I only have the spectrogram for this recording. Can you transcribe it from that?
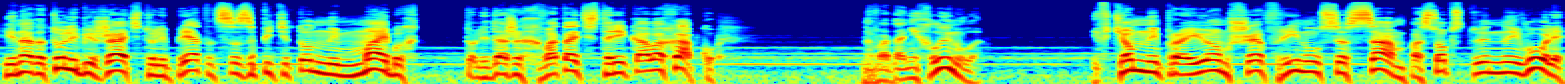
и надо то ли бежать, то ли прятаться за пятитонный майбах, то ли даже хватать старика в охапку. Но вода не хлынула и в темный проем шеф ринулся сам по собственной воле,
